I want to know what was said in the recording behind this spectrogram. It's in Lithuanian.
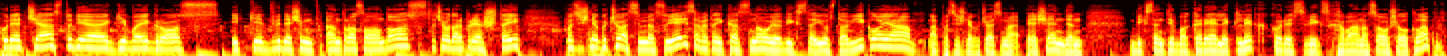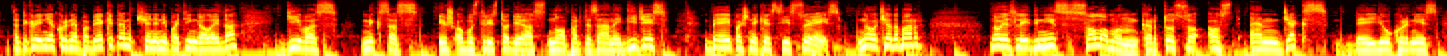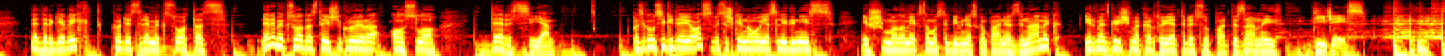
kurie čia studijoje gyvai gros iki 22 val. Tačiau dar prieš tai pasišnekučiuosime su jais apie tai, kas naujo vyksta jų stovykloje, pasišnekučiuosime apie šiandien vykstantį vakarėlį Klik, kuris vyks Havana Social Club. Tad tikrai niekur nepabėkite, šiandien ypatinga laida, gyvas miksas iš Obus 3 studijos nuo Partizanai DJs, bei pašnekesys su jais. Na, o čia dabar naujas leidinys Solomon kartu su Ost and Jacks bei jų kūrinys Pedergevicht, kuris remiksuotas, neremiksuotas, tai iš tikrųjų yra Oslo versija. Pasiklausykite jos, visiškai naujas leidinys iš mano mėgstamos leidybinės kompanijos Dynamic ir mes grįšime kartu į eterį su partizanai DJs. Eterys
